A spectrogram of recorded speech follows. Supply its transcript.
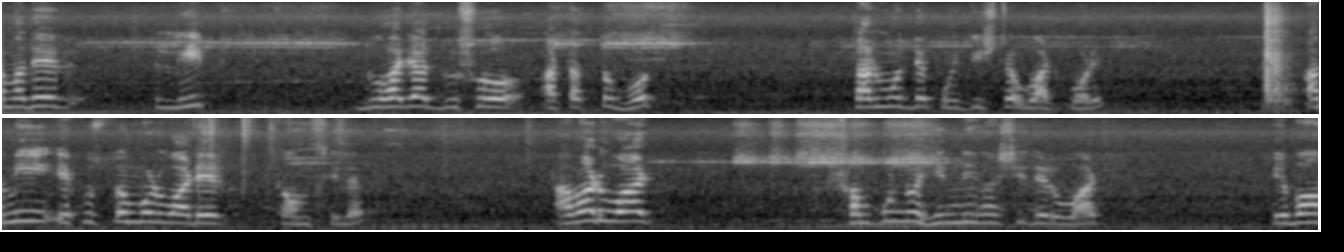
আমাদের লিড দু হাজার দুশো আটাত্তর ভোট, তার মধ্যে পঁয়ত্রিশটা ওয়ার্ড পড়ে। আমি একুশ নম্বর ওয়ার্ডের কাউন্সিলর। আমার ওয়ার্ড সম্পূর্ণ হিন্দিভাষীদের ওয়ার্ড এবং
